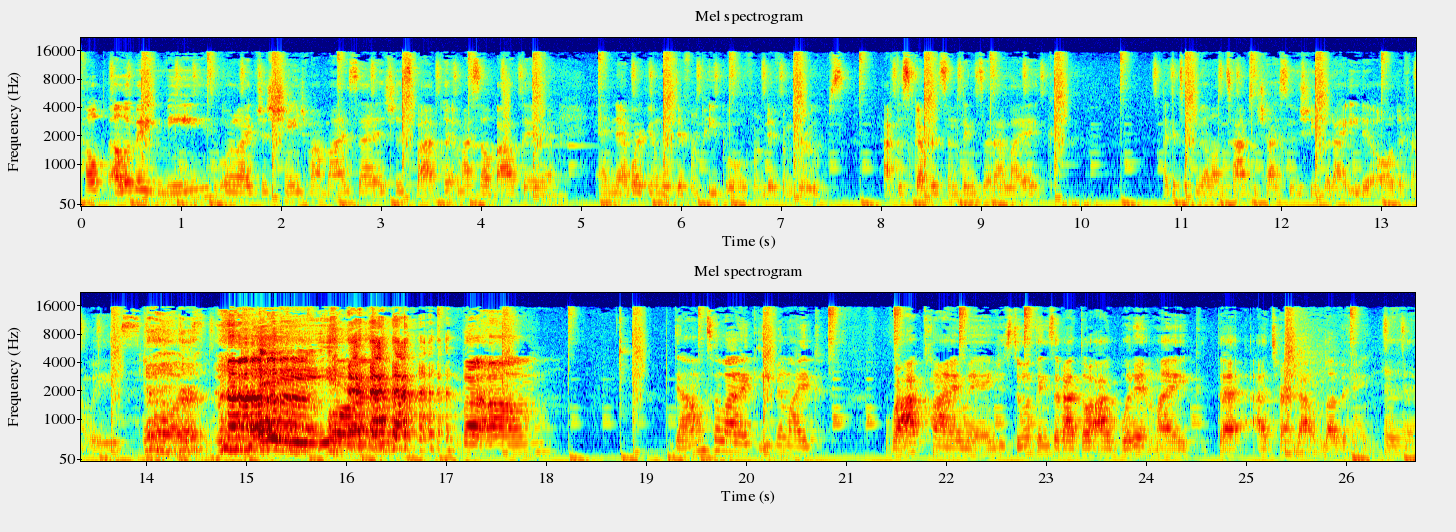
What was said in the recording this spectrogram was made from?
help elevate me or like just change my mindset is just by putting myself out there and networking with different people from different groups. I've discovered some things that I like. Like it took me a long time to try sushi, but I eat it all different ways. but um, down to like even like rock climbing, just doing things that I thought I wouldn't like that I turned out loving. Mm-hmm.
